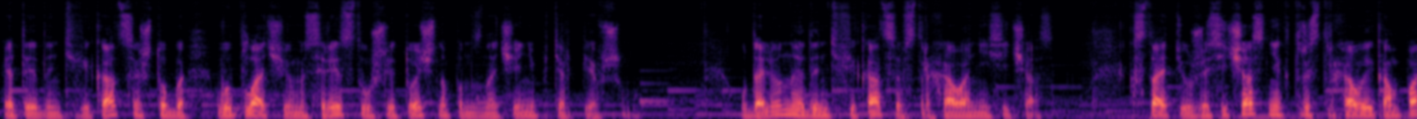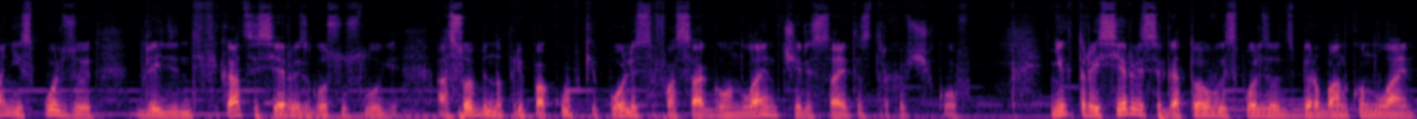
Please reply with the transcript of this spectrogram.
эта идентификация, чтобы выплачиваемые средства ушли точно по назначению потерпевшему удаленная идентификация в страховании сейчас. Кстати, уже сейчас некоторые страховые компании используют для идентификации сервис госуслуги, особенно при покупке полисов ОСАГО онлайн через сайты страховщиков. Некоторые сервисы готовы использовать Сбербанк онлайн,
